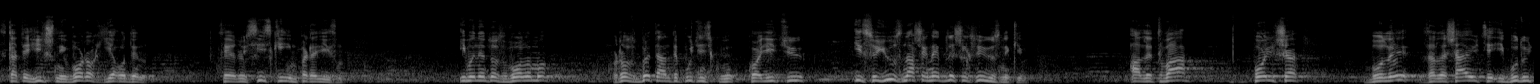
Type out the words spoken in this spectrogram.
стратегічний ворог є один це російський імперіалізм. І ми не дозволимо розбити антипутінську коаліцію і союз наших найближчих союзників. А Литва, Польща були, залишаються і будуть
